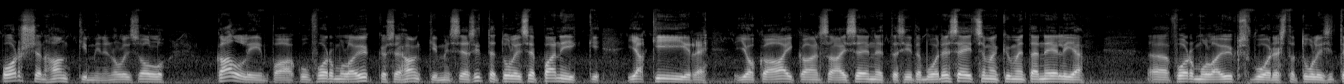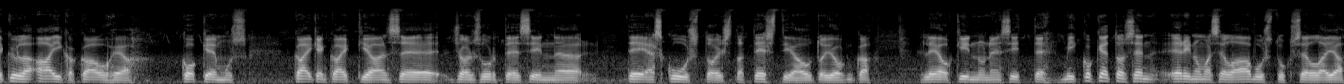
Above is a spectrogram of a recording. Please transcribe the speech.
Porschen hankkiminen olisi ollut kalliimpaa kuin Formula 1 hankkimisen. Ja sitten tuli se paniikki ja kiire, joka aikaan sai sen, että siitä vuoden 1974 Formula 1 vuodesta tuli sitten kyllä aika kauhea kokemus. Kaiken kaikkiaan se John Surteesin TS16 testiauto, jonka Leo Kinnunen sitten Mikko Ketosen erinomaisella avustuksella ja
